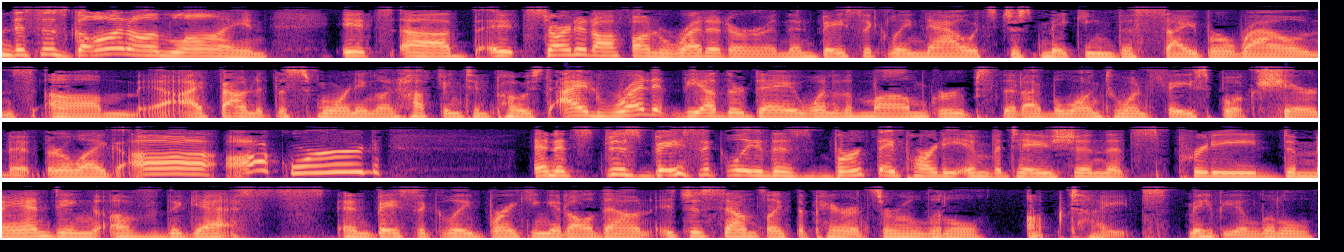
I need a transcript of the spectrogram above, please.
This has gone online. It's uh, it started off on Redditor, and then basically now it's just making the cyber rounds. Um, I found it this morning on Huffington Post. I'd read it the other day. One of the mom groups that I belong to on Facebook shared it. They're like, uh, awkward. And it's just basically this birthday party invitation that's pretty demanding of the guests and basically breaking it all down. It just sounds like the parents are a little uptight, maybe a little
